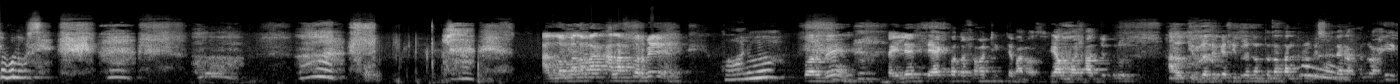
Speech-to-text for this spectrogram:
থেকে মনে হচ্ছে আল্লাহ মালামাক আলাপ করবে? কর্ম? করবে? তাইলে দেখ কত সময় ঠিকতে পারো হে আল্লাহ সাহায্য করুন। আরও তীব্র থেকে তীব্র যন্ত্রণা দান করুন। বিসমিল্লাহির রহমানির রহিম।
